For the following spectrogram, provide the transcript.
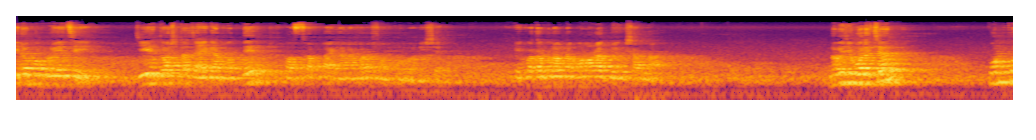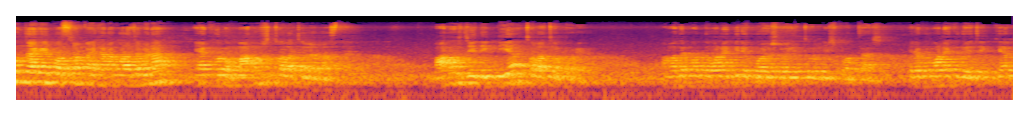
এরকম রয়েছে যে দশটা জায়গার মধ্যে প্রস্রাব পায়খানা করা সম্পূর্ণ নিষেধ। এই কথাগুলো আমরা মনে রাখব ইনশাল্লাহ নবীজি বলেছেন, কোন কোন জায়গায় প্রস্রাব পায়খানা করা যাবে না? এক হলো মানুষ চলাচলের রাস্তায়। মানুষ যে দিক দিয়ে চলাচল করে। আমাদের মধ্যে অনেকেরই বয়স হয়ে চল্লিশ, পঞ্চাশ। এরকম অনেক রয়েছে। খেয়াল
